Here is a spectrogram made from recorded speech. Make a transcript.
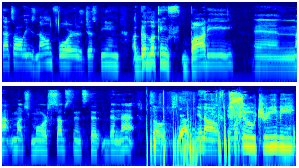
that's all he's known for is just being a good-looking body and not much more substance th- than that. So Yeah. you know, it would So dreamy.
